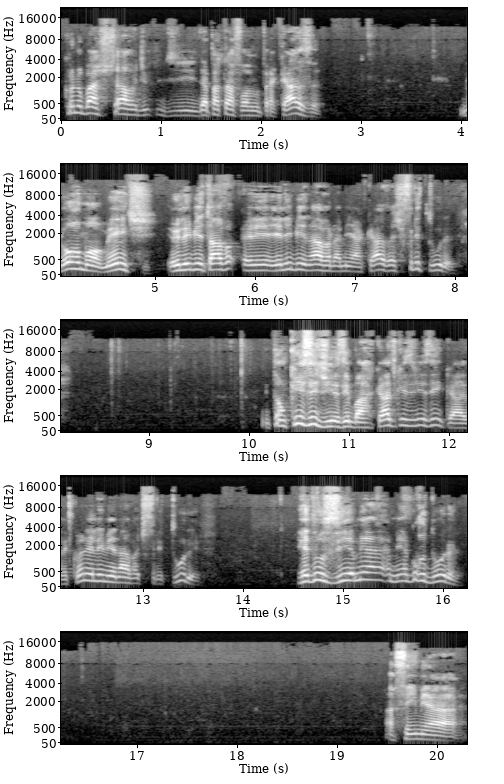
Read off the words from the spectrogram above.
quando eu baixava de, de da plataforma para casa, normalmente eu eliminava, eliminava na minha casa as frituras. Então, 15 dias embarcado, 15 dias em casa. Quando eu eliminava as frituras, reduzia a minha, a minha gordura. Assim, minha,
